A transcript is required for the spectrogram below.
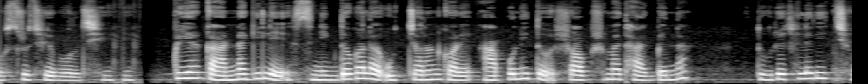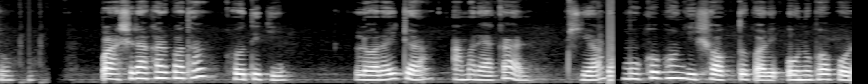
অশ্রু ছুঁয়ে বলছি। প্রিয়ার কান্না গিলে স্নিগ্ধ গলা উচ্চারণ করে, আপনি তো সবসময় থাকবেন না? দূরে ঠেলে দিচ্ছ? পাশে রাখার কথা? ক্ষতি কি? লড়াইটা আমার একার? প্রিয়া মুখভঙ্গি শক্ত করে। অনুভব ওর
